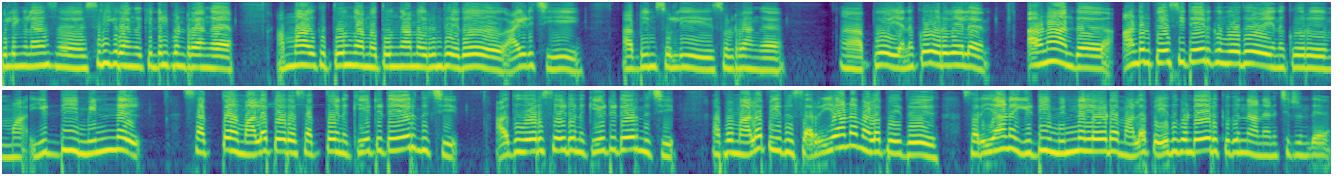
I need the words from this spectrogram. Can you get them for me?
பிள்ளைங்களாம் சிரிக்கிறாங்க கிண்டல் பண்ணுறாங்க அம்மாவுக்கு தூங்காமல் தூங்காமல் இருந்து ஏதோ ஆயிடுச்சு அப்படின்னு சொல்லி சொல்கிறாங்க அப்போது எனக்கும் ஒருவேளை ஆனால் அந்த ஆண்டவர் பேசிகிட்டே இருக்கும்போது எனக்கு ஒரு ம இடி மின்னல் சத்தம் மழை பெய்கிற சத்தம் எனக்கு கேட்டுகிட்டே இருந்துச்சு. அது ஒரு சைடு எனக்கு கேட்டுகிட்டே இருந்துச்சு. அப்போ மழை பெய்யுது சரியான மழை பெய்யுது. சரியான இடி மின்னலோட மழை பெய்து கொண்டே இருக்குதுன்னு நான் நினச்சிட்டு இருந்தேன்.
